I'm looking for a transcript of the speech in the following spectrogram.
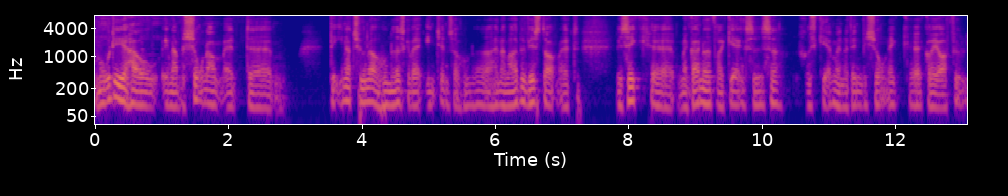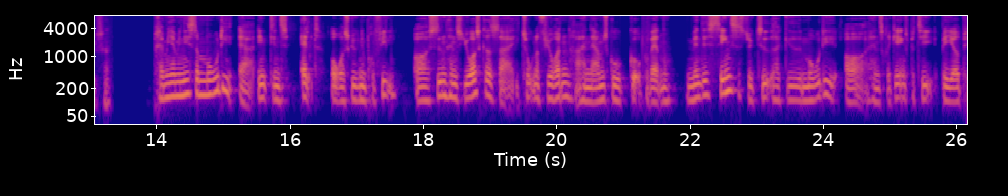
Modi har jo en ambition om, at øh, det 21. århundrede skal være Indiens århundrede, og han er meget bevidst om, at hvis ikke øh, man gør noget fra regeringens side, så risikerer man, at den vision ikke øh, går i opfyldelse. Premierminister Modi er Indiens alt overskyggende profil, og siden hans jordskredssejr i 2014 har han nærmest skulle gå på vandet. Men det seneste stykke tid har givet Modi og hans regeringsparti BJP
